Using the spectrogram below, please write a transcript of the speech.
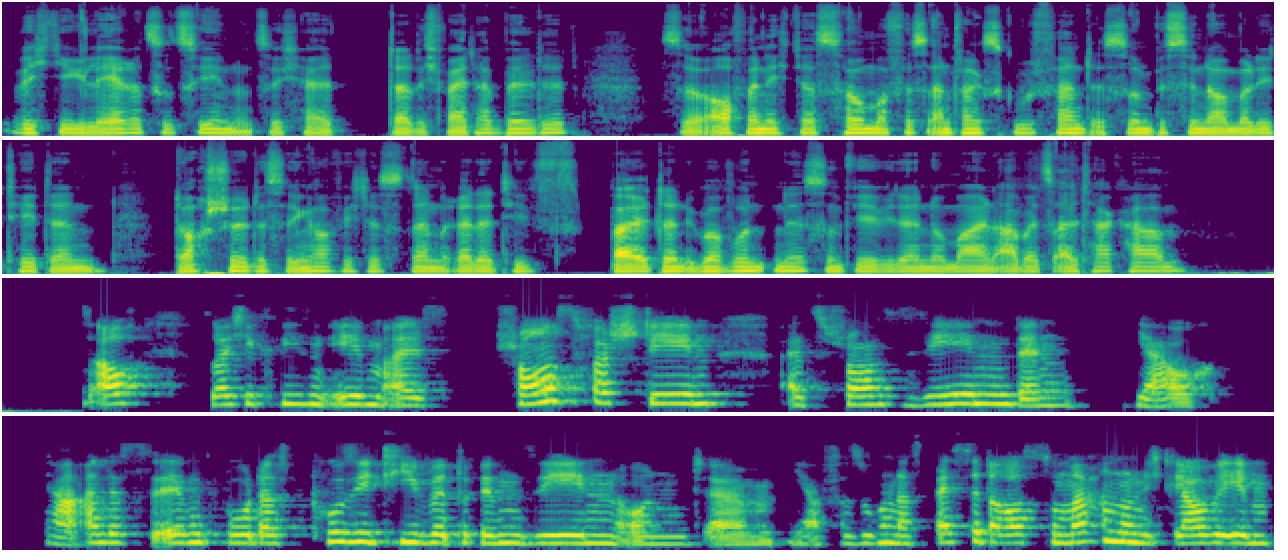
wichtige Lehre zu ziehen und sich halt dadurch weiterbildet. So, auch wenn ich das Homeoffice anfangs gut fand, ist so ein bisschen Normalität dann doch schön. Deswegen hoffe ich, dass es dann relativ bald dann überwunden ist und wir wieder einen normalen Arbeitsalltag haben. Auch solche Krisen eben als Chance verstehen, als Chance sehen, denn ja auch ja alles irgendwo das Positive drin sehen und ähm, ja versuchen das Beste daraus zu machen. Und ich glaube eben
